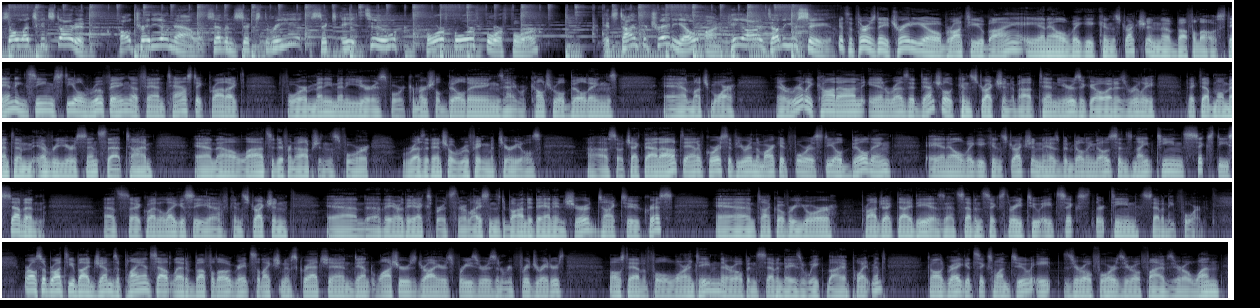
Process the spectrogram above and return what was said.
So let's get started. Call Tradio now at 763 682 4444. It's time for Tradio on KRWC. It's a Thursday Tradio brought to you by A&L Weege Construction of Buffalo. Standing seam steel roofing, a fantastic product for many, many years for commercial buildings, agricultural buildings, and much more. It really caught on in residential construction about 10 years ago and has really picked up momentum every year since that time. And now lots of different options for residential roofing materials. Uh, so check that out. And of course, if you're in the market for a steel building, A&L Weege Construction has been building those since 1967. That's uh, quite a legacy of construction, and uh, they are the experts. They're licensed, bonded, and insured. Talk to Chris and talk over your project ideas at 763 286 1374. We're also brought to you by Gems Appliance Outlet of Buffalo. Great selection of scratch and dent washers, dryers, freezers, and refrigerators. Most have a full warranty. They're open seven days a week by appointment. Call Greg at 612 804 0501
